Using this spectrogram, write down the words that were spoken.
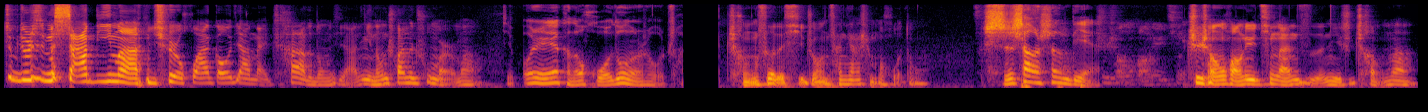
这不就是什么傻逼吗？你 就是花高价买差的东西啊！你能穿得出门吗？我人家可能活动的时候穿橙色的西装，参加什么活动？时尚盛典。赤橙黄绿青蓝紫，你是橙吗？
